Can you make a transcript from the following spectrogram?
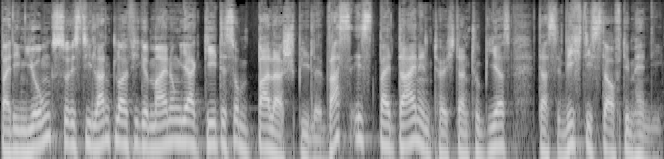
Bei den Jungs, so ist die landläufige Meinung ja, geht es um Ballerspiele. Was ist bei deinen Töchtern, Tobias, das Wichtigste auf dem Handy?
